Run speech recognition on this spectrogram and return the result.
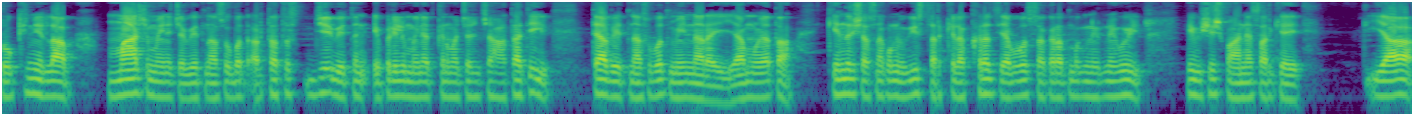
रोखीने लाभ मार्च महिन्याच्या वेतनासोबत अर्थातच जे वेतन एप्रिल महिन्यात कर्मचाऱ्यांच्या हातात येईल त्या वेतनासोबत मिळणार आहे. यामुळे आता केंद्र शासनाकडून वीस तारखेला खरंच याबाबत सकारात्मक निर्णय होईल हे विशेष पाहण्यासारखे आहे. या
